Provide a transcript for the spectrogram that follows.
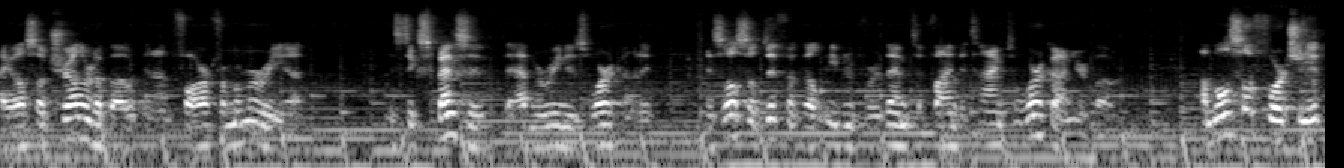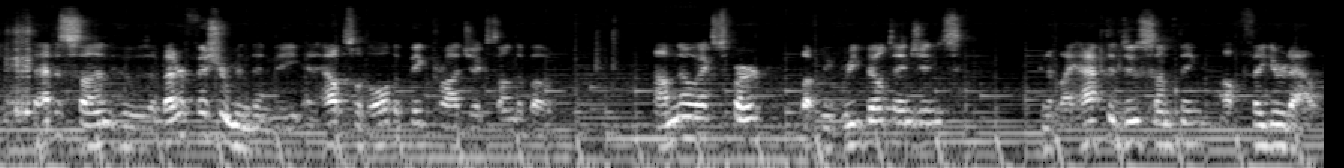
I also trailered a boat and I'm far from a marina. It's expensive to have marinas work on it. It's also difficult even for them to find the time to work on your boat. I'm also fortunate to have a son who is a better fisherman than me and helps with all the big projects on the boat. I'm no expert, but we've rebuilt engines, and if I have to do something, I'll figure it out.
